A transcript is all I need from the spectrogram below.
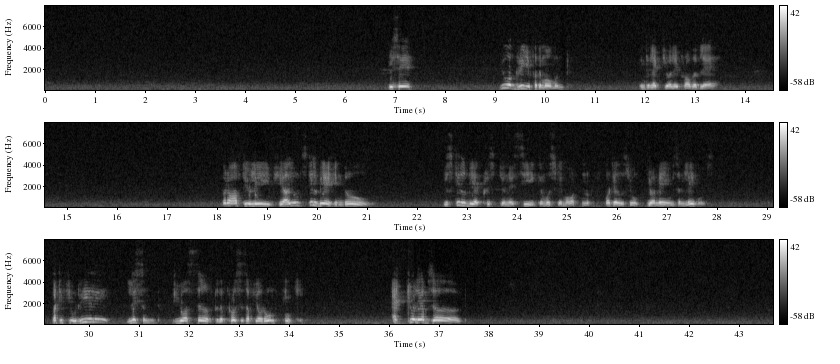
You see, you agree for the moment, intellectually probably, But after you leave here, you'll still be a Hindu. You'll still be a Christian, a Sikh, a Muslim, or what, what else, you, your names and labels. But if you really listened to yourself, to the process of your own thinking, actually observed,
